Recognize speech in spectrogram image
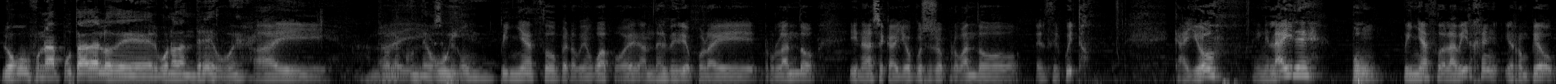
Luego fue una putada lo del bueno de Andreu, ¿eh? Ay. Andreu se pegó un piñazo, pero bien guapo, ¿eh? Anda el vídeo por ahí rulando y nada, se cayó, pues eso, probando el circuito. Cayó en el aire, ¡pum! Piñazo de la Virgen y rompió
